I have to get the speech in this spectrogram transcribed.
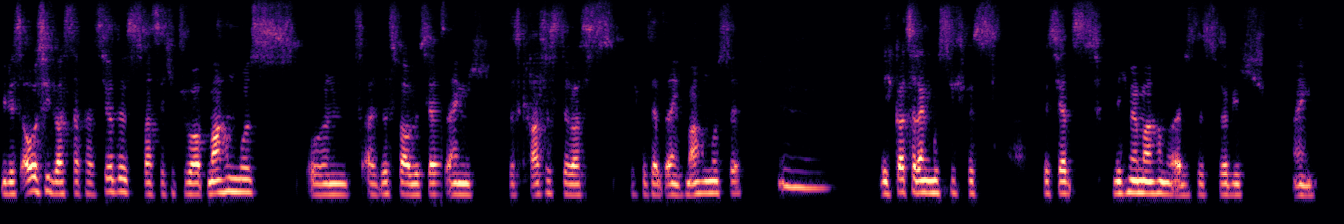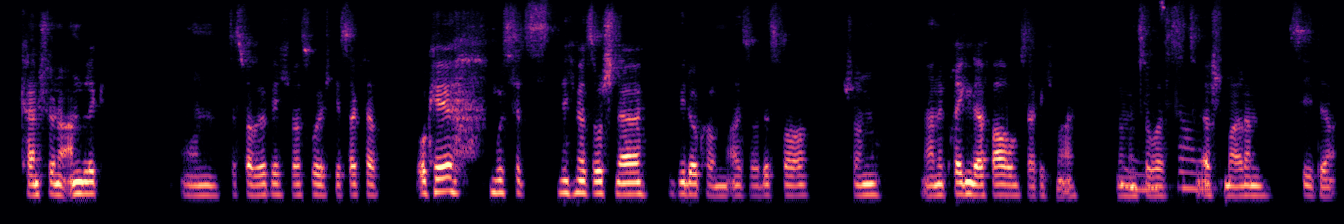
wie das aussieht, was da passiert ist, was ich jetzt überhaupt machen muss. Und also das war bis jetzt eigentlich das Krasseste, was ich bis jetzt eigentlich machen musste. Mhm. Ich Gott sei Dank musste ich bis, bis jetzt nicht mehr machen, weil das ist wirklich ein, kein schöner Anblick. Und das war wirklich was, wo ich gesagt habe, okay, muss jetzt nicht mehr so schnell wiederkommen. Also das war schon eine prägende Erfahrung, sag ich mal, wenn man mhm, sowas zum ersten Mal dann sieht, ja.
